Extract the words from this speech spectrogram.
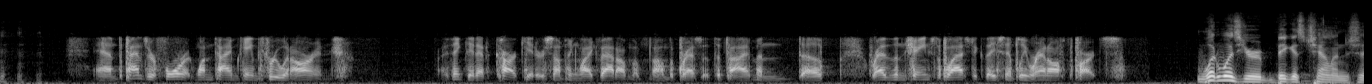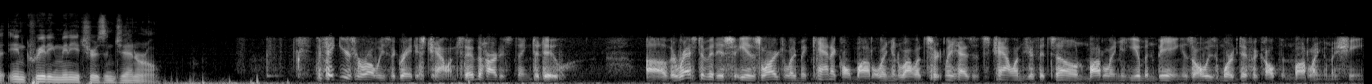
and the Panzer IV at one time came through in orange. I think they'd had a car kit or something like that on the on the press at the time, and uh, rather than change the plastic, they simply ran off the parts. What was your biggest challenge in creating miniatures in general? The figures are always the greatest challenge. They're the hardest thing to do. Uh, the rest of it is, is largely mechanical modeling, and while it certainly has its challenge of its own, modeling a human being is always more difficult than modeling a machine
